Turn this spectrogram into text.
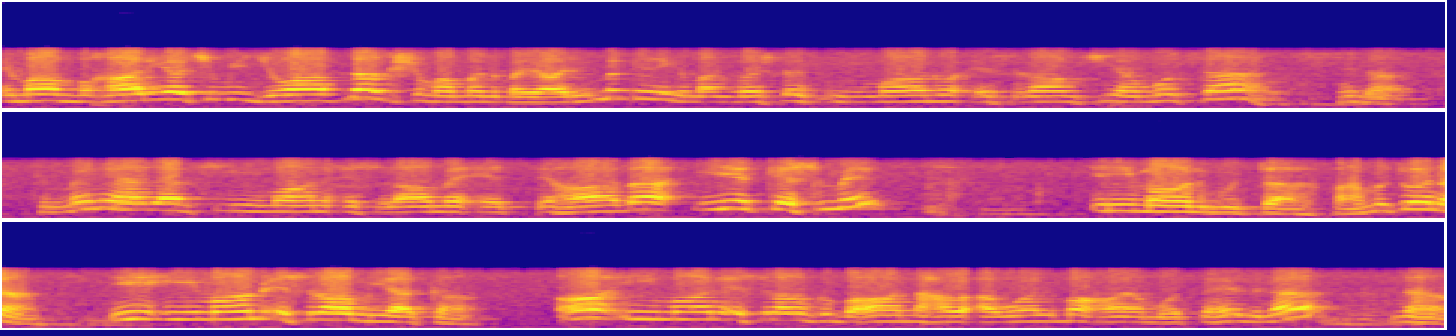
امام بخاری چمی جواب دا کہ شما من بیاری مکنی کہ من گوشتا ایمان و اسلام چی اموتا ہدا کہ منی حضر چی ایمان، اسلام اتحادا یہ قسم ایمان بوتا فهمتو نا۔ یہ ایمان اسلامیہ کا آ، ایمان اسلام کو با نحو اول ما آیا متحد نا۔ نا۔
